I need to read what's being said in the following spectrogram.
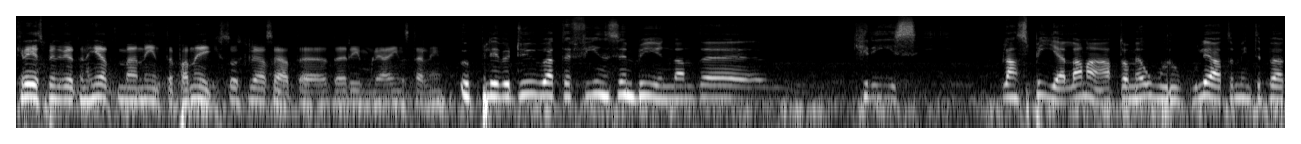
krismedvetenhet men inte panik. Så skulle jag säga att det, är rimliga inställning. Upplever du att det finns en begynnande kris bland spelarna, att de är oroliga, att de, inte bör,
